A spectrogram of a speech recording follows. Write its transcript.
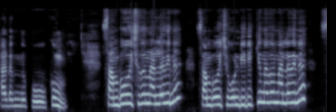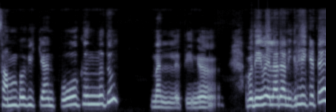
കടന്നു പോകും സംഭവിച്ചത് നല്ലതിന് സംഭവിച്ചുകൊണ്ടിരിക്കുന്നത് നല്ലതിന് സംഭവിക്കാൻ പോകുന്നതും നല്ലതിന്. അപ്പൊ ദൈവം എല്ലാവരും അനുഗ്രഹിക്കട്ടെ.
